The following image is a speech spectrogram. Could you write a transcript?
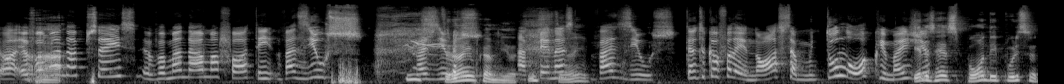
Ó, eu vou Ah. mandar pra vocês. Eu vou mandar uma foto. Tem vazios. Que Vazios. estranho, Camila. Apenas estranho. vazios. Tanto que eu falei, nossa, muito louco, imagina. Eles respondem, por isso,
